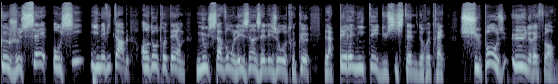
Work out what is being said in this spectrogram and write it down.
que je sais aussi inévitable. En d'autres termes, nous savons les uns et les autres que la pérennité du système de retraite suppose une réforme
